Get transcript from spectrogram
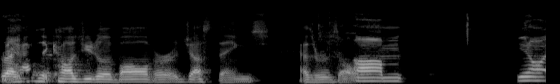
Right. How does it cause you to evolve or adjust things as a result? Um, you know,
